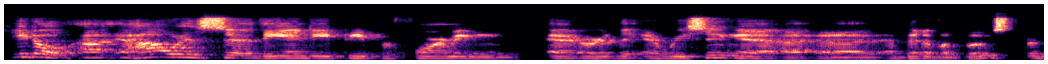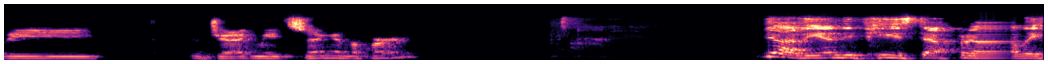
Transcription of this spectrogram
Quito, uh, how is uh, the NDP performing? Uh, or the, are we seeing a, a, a, bit of a boost for the for Jagmeet Singh in the party? Yeah, the NDP is definitely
